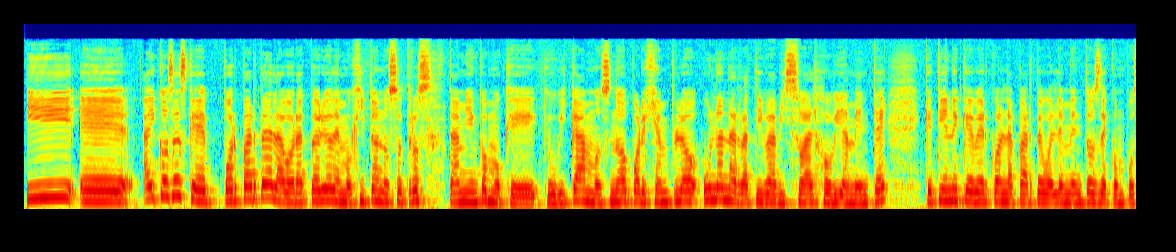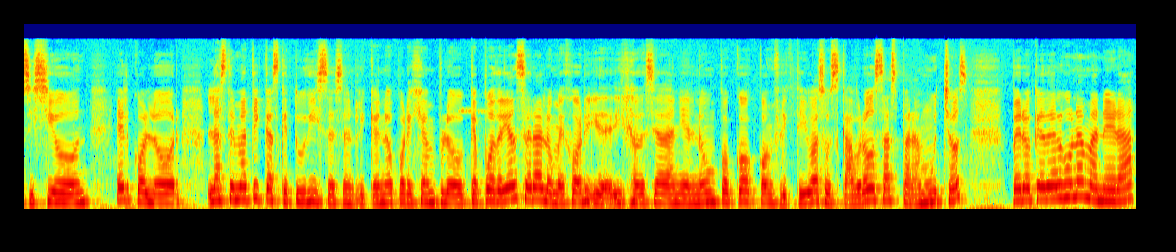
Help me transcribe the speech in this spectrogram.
Y eh, hay cosas que por parte del laboratorio de Mojito nosotros también como que, ubicamos, ¿no? Por ejemplo, una narrativa visual, obviamente, que tiene que ver con la parte o elementos de composición, el color, las temáticas que tú dices, Enrique, ¿no? Por ejemplo, que podrían ser a lo mejor, y, y lo decía Daniel, ¿no? Un poco conflictivas o escabrosas para muchos, pero que de alguna manera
